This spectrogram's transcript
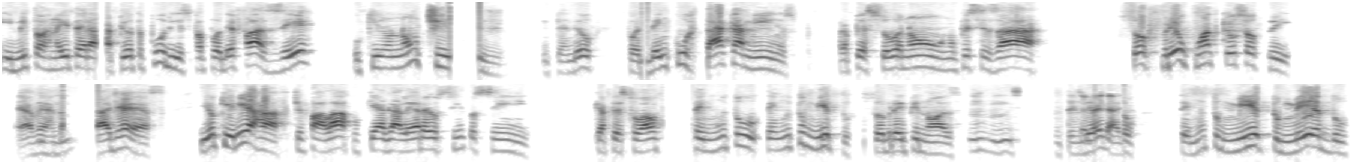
e me tornei terapeuta por isso, para poder fazer o que eu não tive, entendeu? Poder encurtar caminhos para a pessoa não, não precisar sofrer o quanto que eu sofri. É a verdade uhum. é essa. E eu queria, Rafa, te falar, porque a galera eu sinto assim que a pessoal tem muito, tem muito mito sobre a hipnose. Uhum. Entendeu? é verdade. Tem muito mito, medo,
